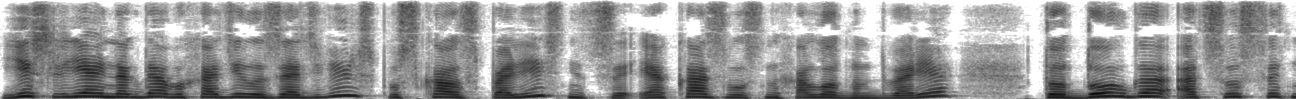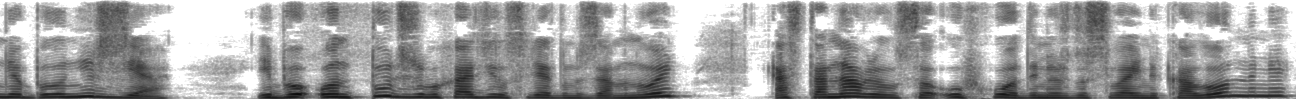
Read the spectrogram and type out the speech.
Если я иногда выходила за дверь, спускалась по лестнице и оказывалась на холодном дворе, то долго отсутствовать мне было нельзя — ибо он тут же выходил следом за мной, останавливался у входа между своими колоннами,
